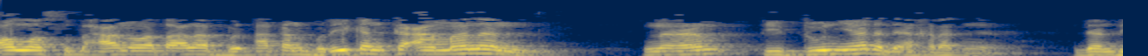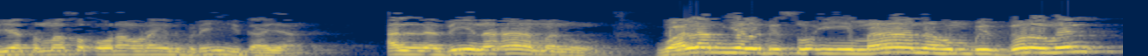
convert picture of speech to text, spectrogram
Allah Subhanahu wa taala akan berikan keamanan nah, di dunia dan di akhiratnya dan dia termasuk orang-orang yang diberi hidayah. Alladzina amanu wa lam yalbisu imanahum bidzulmin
